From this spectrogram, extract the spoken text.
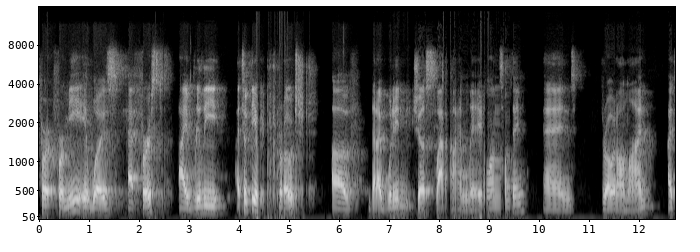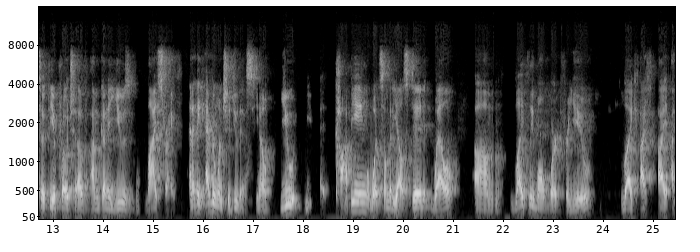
for for me it was at first i really i took the approach of that i wouldn't just slap my label on something and throw it online. I took the approach of i'm going to use my strength. And i think everyone should do this you know? You, copying what somebody else did well um, likely won't work for you. Like I, I, I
